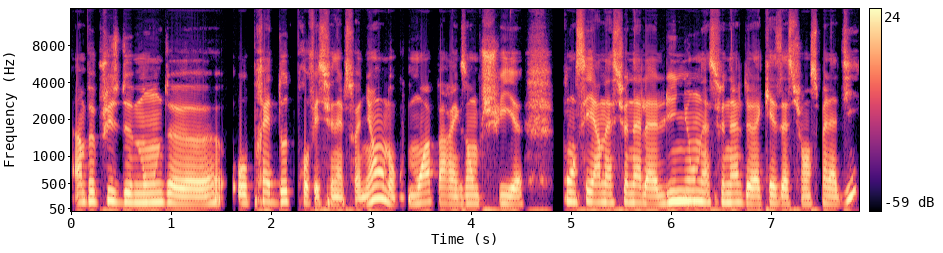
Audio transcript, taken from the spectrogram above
un peu plus de monde auprès d'autres professionnels soignants. Donc moi, par exemple, je suis conseillère nationale à l'Union nationale de la caisse d'assurance maladie.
